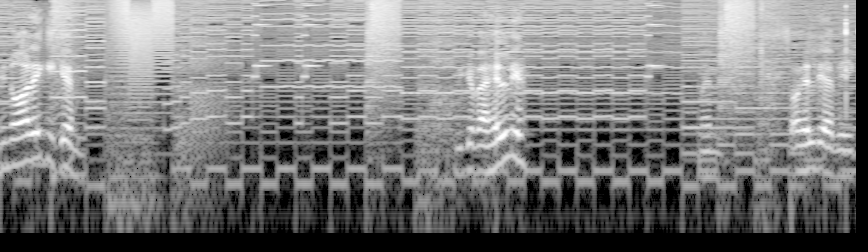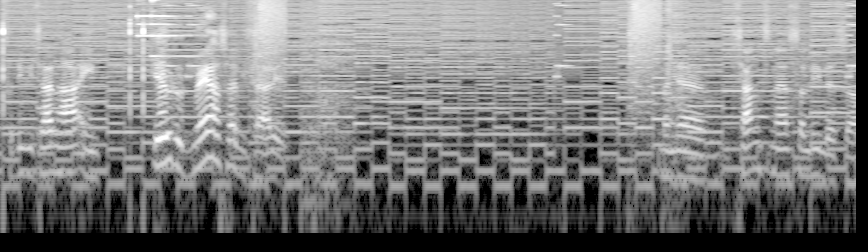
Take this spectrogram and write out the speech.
Vi når det ikke igennem. Vi kan være heldige. Men så heldige er vi ikke, fordi hvis han har en Geodude mere, så er vi færdige. Men øh, chancen er så lille, så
